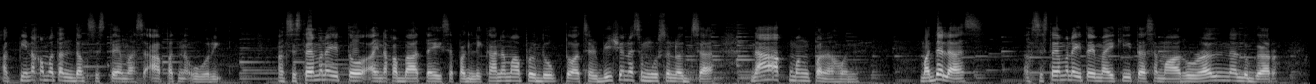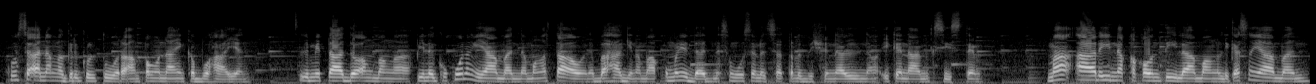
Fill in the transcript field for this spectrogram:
at pinakamatandang sistema sa apat na uri. Ang sistema na ito ay nakabatay sa paglikha ng mga produkto at serbisyo na sumusunod sa naaakmang panahon. Madalas, ang sistema na ito ay makikita sa mga rural na lugar kung saan ang agrikultura ang pangunahing kabuhayan. Limitado ang mga pinagkukunang yaman ng mga tao na bahagi ng mga komunidad na sumusunod sa tradisyonal na economic system. Maaari nakakaunti lamang ang likas na yaman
